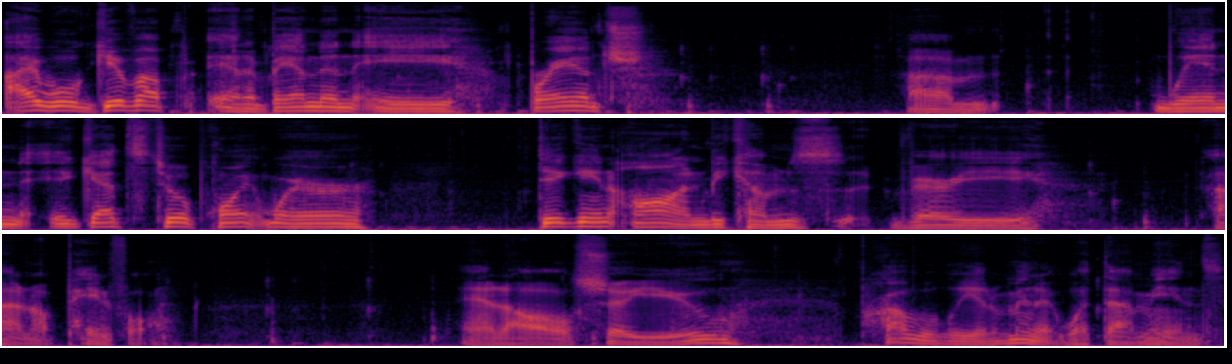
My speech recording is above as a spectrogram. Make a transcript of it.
I will give up and abandon a branch um, when it gets to a point where digging on becomes very, I don't know, painful. And I'll show you probably in a minute what that means.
